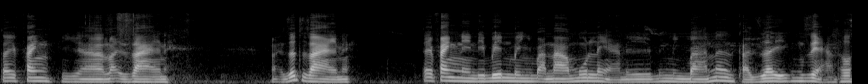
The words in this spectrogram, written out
tay phanh thì à, loại dài này. Loại rất dài này tay phanh này thì bên mình bạn nào mua lẻ thì bên mình bán cả dây cũng rẻ thôi.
